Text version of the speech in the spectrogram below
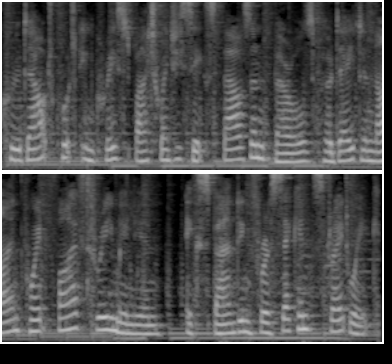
Crude output increased by 26,000 barrels per day to 9.53 million, expanding for a second straight week.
